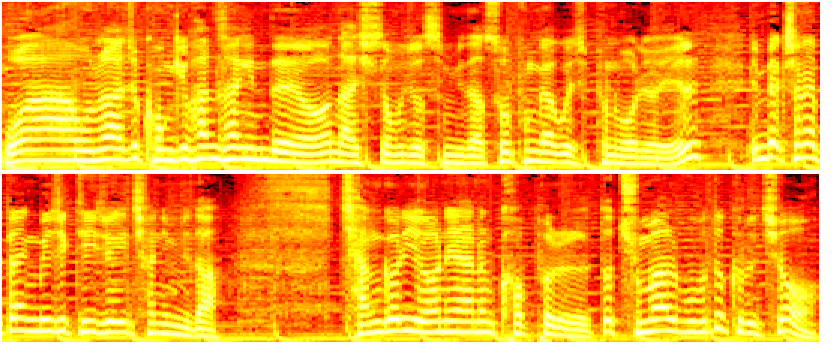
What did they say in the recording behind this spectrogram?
와 오늘 아주 공기 환상인데요. 날씨 너무 좋습니다. 소풍 가고 싶은 월요일. 임백천의 백뮤직 DJ 천입니다 장거리 연애하는 커플 또 주말 부부도 그렇죠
